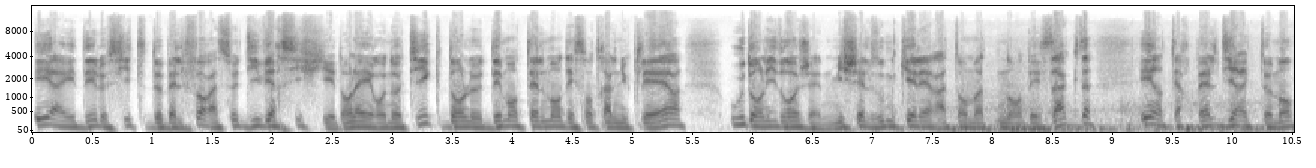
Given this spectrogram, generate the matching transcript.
et à aider le site de Belfort à se diversifier dans l'aéronautique, dans le démantèlement des centrales nucléaires ou dans l'hydrogène. Michel Zumkeller attend maintenant des actes et interpelle directement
